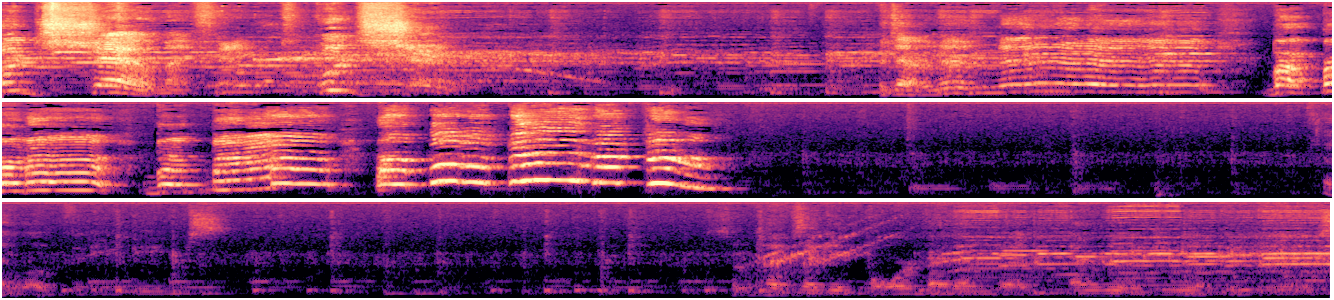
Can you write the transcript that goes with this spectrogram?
Good show, my friend. Good show. I love video games. Sometimes I get bored by them, but I really do love video games.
